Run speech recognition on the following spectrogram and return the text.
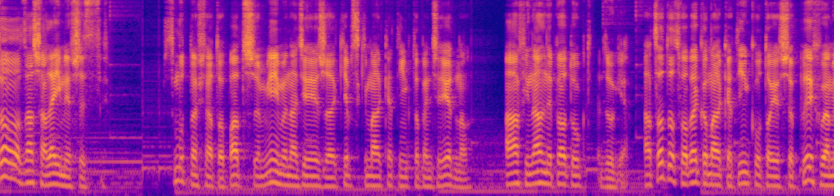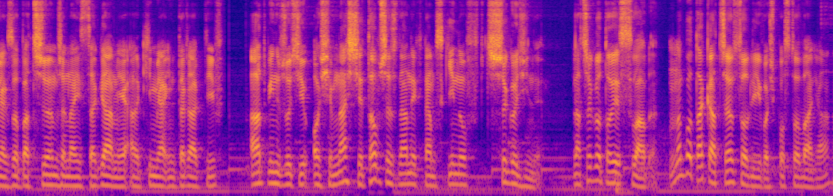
to zaszalejmy wszyscy. Smutno się na to patrzy, miejmy nadzieję, że kiepski marketing to będzie jedno, a finalny produkt drugie. A co do słabego marketingu, to jeszcze prychłem jak zobaczyłem, że na Instagramie Alchemia Interactive admin wrzucił 18 dobrze znanych nam skinów w 3 godziny. Dlaczego to jest słabe? No bo taka częstotliwość postowania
